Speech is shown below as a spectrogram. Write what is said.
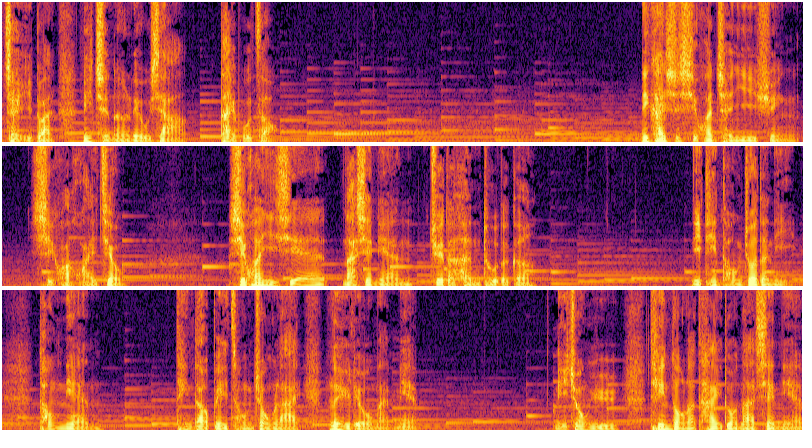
这一段你只能留下，带不走。你开始喜欢陈奕迅，喜欢怀旧，喜欢一些那些年觉得很土的歌。你听同桌的你，童年。听到悲从中来，泪流满面。你终于听懂了太多那些年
